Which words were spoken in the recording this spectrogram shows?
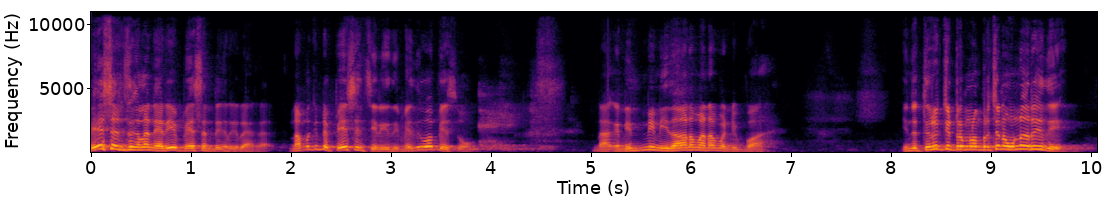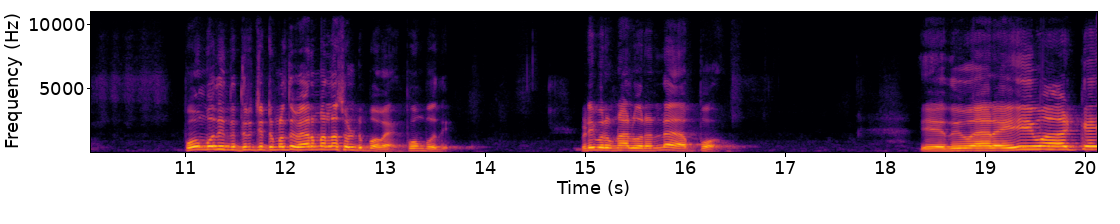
பேஷண்ட்ஸுங்கெல்லாம் நிறைய பேஷண்ட்டுங்க இருக்கிறாங்க. நம்மக்கிட்ட பேஷன்ஸ் இருக்குது. மெதுவாக பேசுவோம். நாங்கள் நின்று நிதானமாக என்ன பண்ணிப்போம்? இந்த திருச்சிற்றம்பலம் பிரச்சனை ஒன்றும் இருக்குது. போகும்போது இந்த திருச்சிற்றம்பலத்தை வேற மாதிரிலாம் சொல்லிட்டு போவேன். போகும்போது. விடைபெறும் நாள் வரும்ல அப்போது எதுவரை வாழ்க்கை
